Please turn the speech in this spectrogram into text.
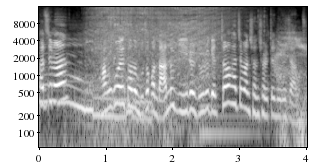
하지만 광고에서는 무조건 나누기 2를 누르겠죠? 하지만 전 절대 누르지 않죠.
